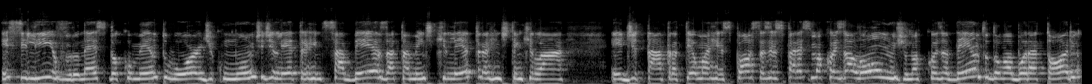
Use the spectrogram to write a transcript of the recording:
esse livro, né, esse documento Word com um monte de letra, a gente saber exatamente que letra a gente tem que ir lá editar para ter uma resposta, às vezes parece uma coisa longe, uma coisa dentro do laboratório,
